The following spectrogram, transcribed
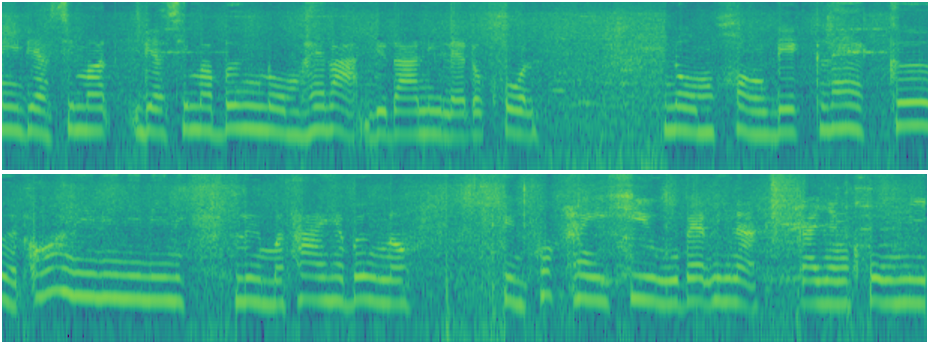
นี่เดี๋ยวสิมาเดี๋ยวสิมาเบิ้งนมให้หลานอยู่ด้านนี้แหล้วทุกคน นมของเด็กแรกเกิดอ๋อนี่นี่นี่นี่นี่ลืมมาถ่ายให้เบิ้งเนาะเป็นพวกไฮคิวแบบนี้นะก็ยังคงมี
